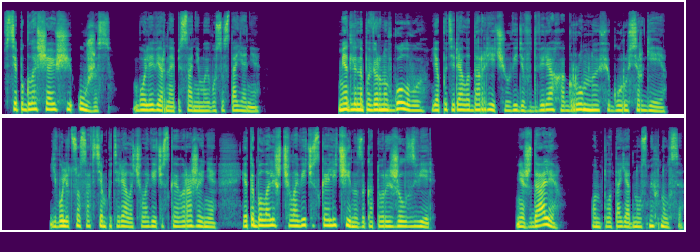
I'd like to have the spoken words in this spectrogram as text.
Всепоглощающий ужас — более верное описание моего состояния. Медленно повернув голову, я потеряла дар речи, увидев в дверях огромную фигуру Сергея. Его лицо совсем потеряло человеческое выражение. Это была лишь человеческая личина, за которой жил зверь. «Не ждали?» — он плотоядно усмехнулся.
